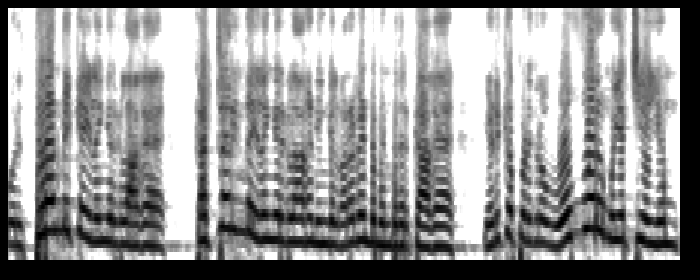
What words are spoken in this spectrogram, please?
ஒரு திறன்மிக்க இளைஞர்களாக கற்றறிந்த இளைஞர்களாக நீங்கள் வர வேண்டும் என்பதற்காக எடுக்கப்படுகிற ஒவ்வொரு முயற்சியையும்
